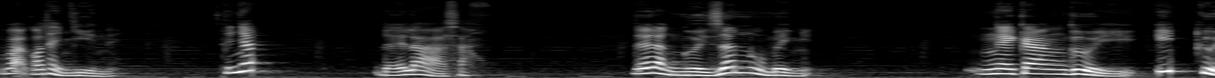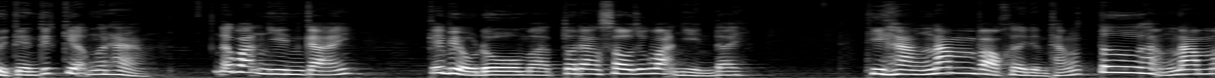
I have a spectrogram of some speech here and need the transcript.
các bạn có thể nhìn này. Thứ nhất, đấy là sao? Đấy là người dân của mình ấy, ngày càng gửi ít gửi tiền tiết kiệm ngân hàng. Nếu bạn nhìn cái cái biểu đồ mà tôi đang sâu cho các bạn nhìn đây thì hàng năm vào thời điểm tháng 4 hàng năm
